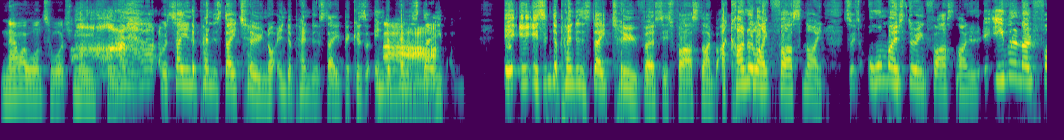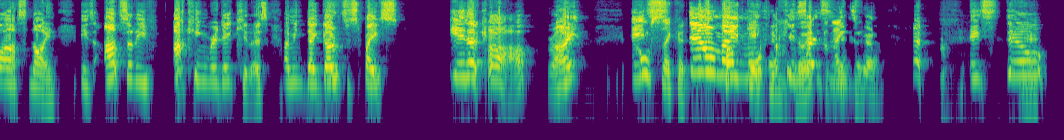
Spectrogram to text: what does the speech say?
Now I want to watch Moonfall. Ah, I would say Independence Day 2, not Independence Day, because Independence Ah. Day. It, it- it's Independence Day 2 versus Fast 9, but I kind of like Fast 9. So it's almost doing Fast 9, even though Fast 9 is utterly fucking ridiculous. I mean, they go to space in a car, right? Of course they could. still made Top more fucking it, sense but this film. it's still.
